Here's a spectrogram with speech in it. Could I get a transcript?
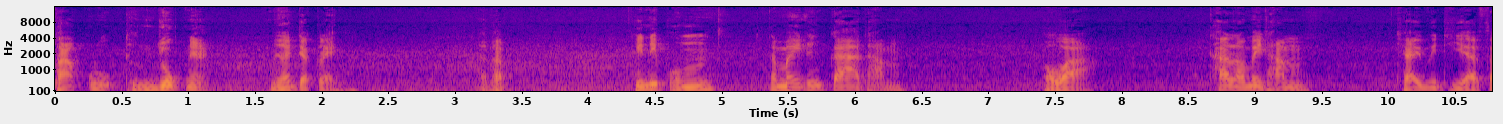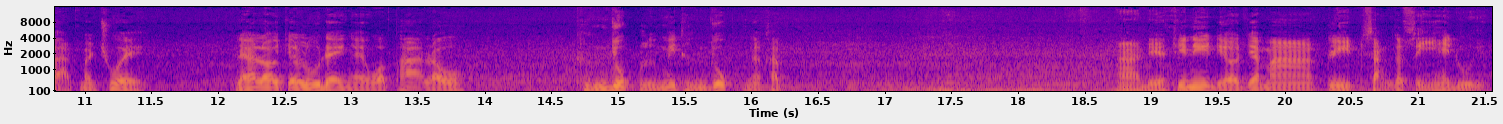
พระกรุถึงยุคเนี่ย เนื้อจะแกร่งนะครับ ทีนี้ผมทำไมถึงกล้าทำเพราะว่าถ้าเราไม่ทำใช้วิทยาศาสตร์มาช่วย แล้วเราจะรู้ได้ไงว่าพระเราถึงยุคหรือไม่ถึงยุคนะครับ อ่าเดี๋ยวทีนี้เดี๋ยวจะมากรีดสังกะสีให้ดูอีก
